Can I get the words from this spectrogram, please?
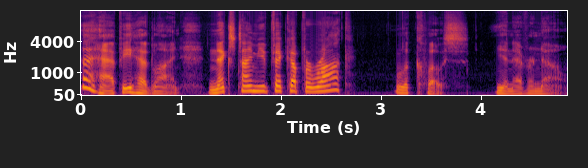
a happy headline. Next time you pick up a rock, Look close. You never know.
